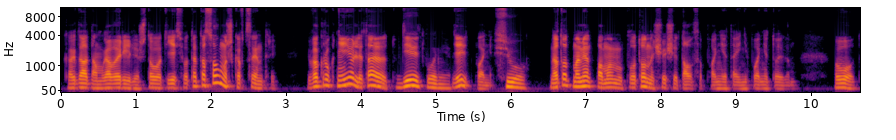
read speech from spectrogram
когда нам говорили, что вот есть вот это солнышко в центре, и вокруг нее летают 9 планет. 9 планет. Все. На тот момент, по-моему, Плутон еще считался планетой, а не планетоидом. Вот.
